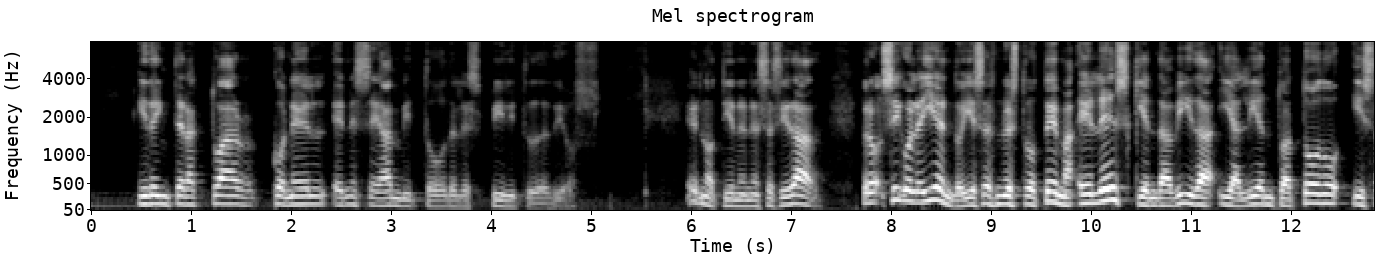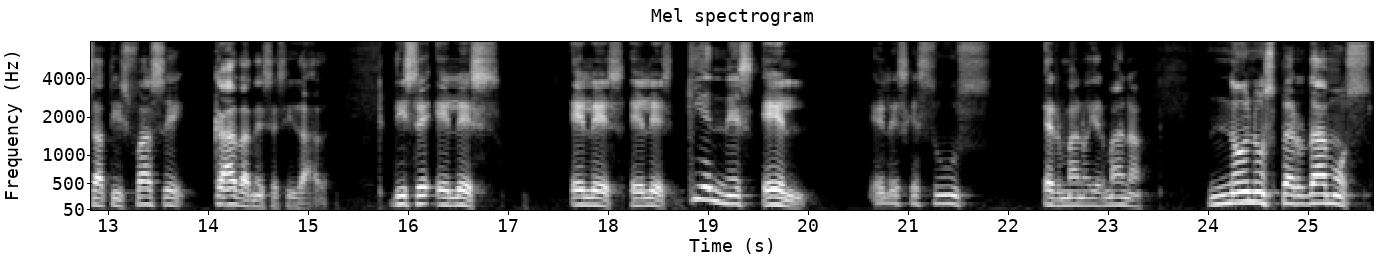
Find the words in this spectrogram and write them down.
y de interactuar con Él en ese ámbito del Espíritu de Dios. Él no tiene necesidad. Pero sigo leyendo y ese es nuestro tema. Él es quien da vida y aliento a todo y satisface cada necesidad. Dice, Él es, Él es, Él es. ¿Quién es Él? Él es Jesús, hermano y hermana. No nos perdamos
